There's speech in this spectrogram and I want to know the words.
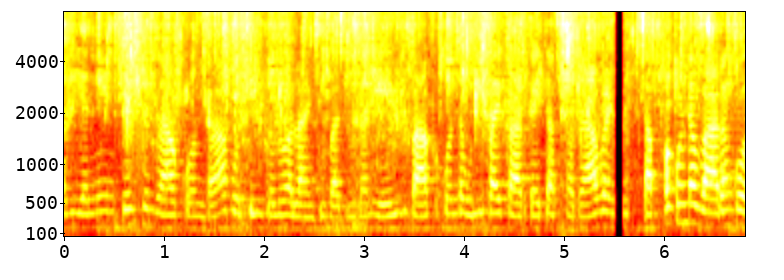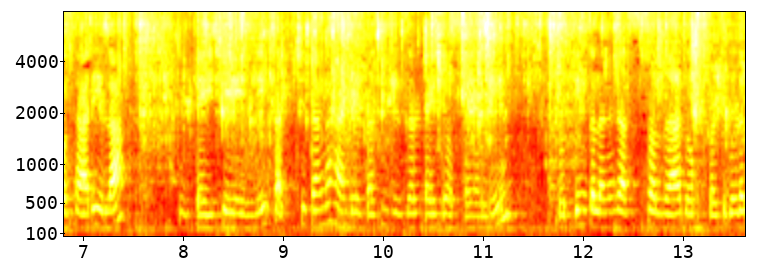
అది అన్నీ ఇన్ఫెక్షన్ రాకుండా బొద్దింకలు అలాంటి బదులు కానీ ఏవి పాకకుండా ఉల్లిపాయ కారుకు అయితే అసలు రావండి. తప్పకుండా వారంకి ఒకసారి ఇలా ట్రై చేయండి. ఖచ్చితంగా హండ్రెడ్ పర్సెంట్ రిజల్ట్ అయితే వస్తాయండి. బొద్దింకలు అనేది అస్సలు రాదు. ఒక్కటి కూడా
